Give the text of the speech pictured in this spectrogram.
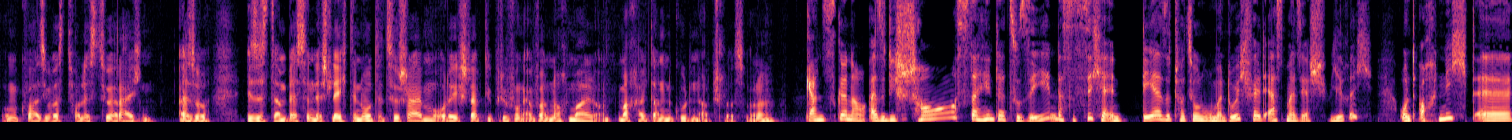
um quasi was Tolles zu erreichen. Also ist es dann besser, eine schlechte Note zu schreiben oder ich schreibe die Prüfung einfach nochmal und mache halt dann einen guten Abschluss, oder? Ganz genau. Also die Chance dahinter zu sehen, das ist sicher in der Situation, wo man durchfällt, erstmal sehr schwierig und auch nicht äh,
